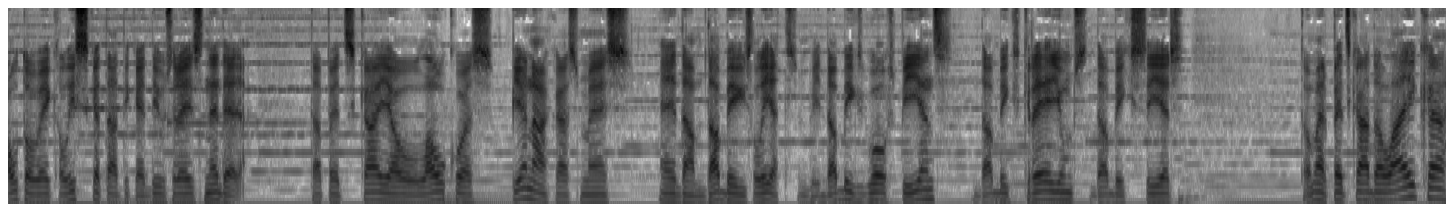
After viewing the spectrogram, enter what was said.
autoveikala izskatā tikai divas reizes nedēļā. Tāpēc, kā jau laukos pienākās, mēs ēdām dabīgas lietas. Bija dabīgs govs piens, dabīgs krējums, dabīgs siers. Tomēr pēc kāda laika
